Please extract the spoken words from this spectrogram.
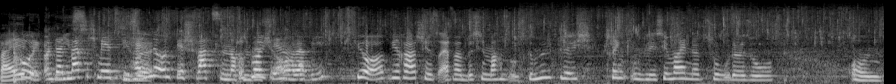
Weil Gut, und dann wasche ich mir jetzt die Hände und wir schwatzen noch ein bisschen, oder wie? Ja, wir ratschen jetzt einfach ein bisschen, machen es uns gemütlich, trinken ein Gläschen Wein dazu oder so und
